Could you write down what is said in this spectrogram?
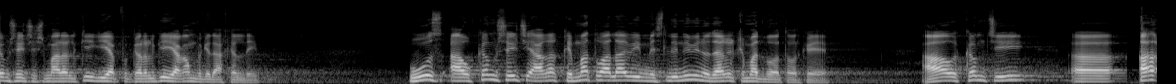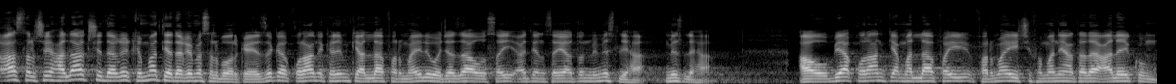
کم شي چې شمارل کیږي یا فکرل کیږي هغه پکې داخل دی اوس او کم شي چې هغه قیمت والا وي مثلی نه وي نو دغه قیمت به ورته ورکړي او کم چی اصل شي هلاک شي دغه قیمت یا دغه مثل به ورکوي ځکه قران کریم کې الله فرمایلی و جزاء سیئه سیئه بمثلها مثلها او بیا قران کې هم الله فی فرمایي چې فمن اعتدى علیکم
